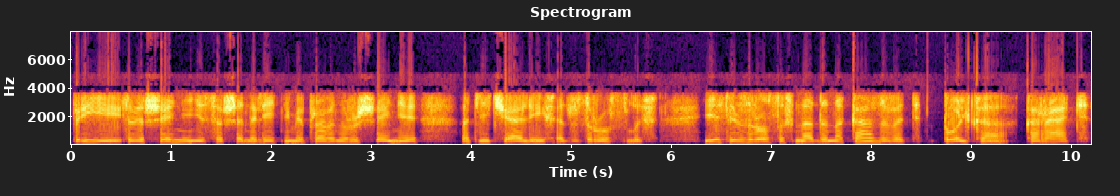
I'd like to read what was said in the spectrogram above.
при совершении несовершеннолетними правонарушения отличали их от взрослых. Если взрослых надо наказывать, только карать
